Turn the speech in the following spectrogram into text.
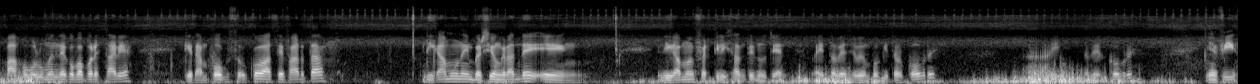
bajo volumen de copa por hectárea, que tampoco hace falta, digamos, una inversión grande en, digamos fertilizante y nutrientes. Ahí todavía se ve un poquito el cobre, ahí se ve el cobre. Y en fin,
